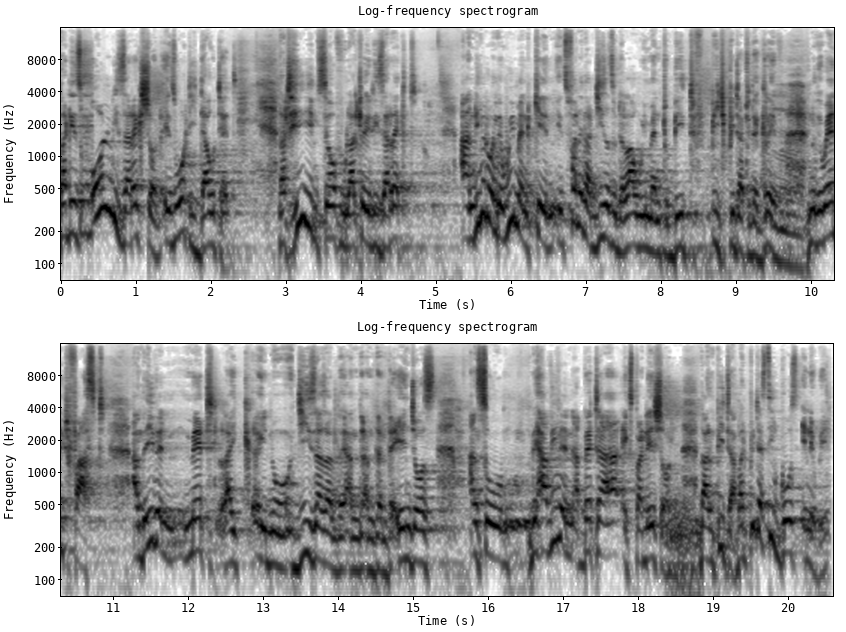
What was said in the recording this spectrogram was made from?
But his own resurrection is what he doubted that he himself will actually resurrect. And even when the women came, it's funny that Jesus would allow women to beat beat Peter to the grave. You know, they went fast, and they even met like uh, you know Jesus and the, and, and, and the angels, and so they have even a better explanation than Peter. But Peter still goes anyway.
